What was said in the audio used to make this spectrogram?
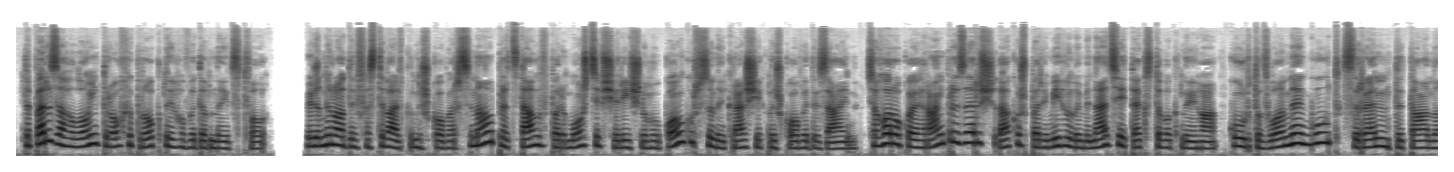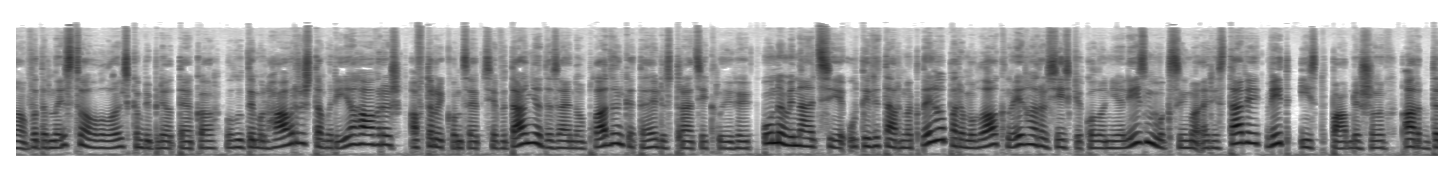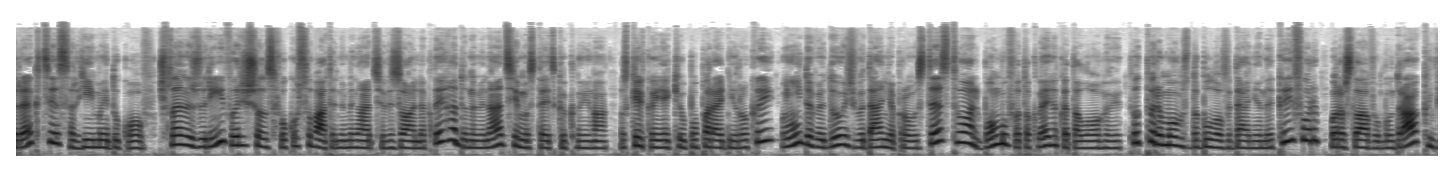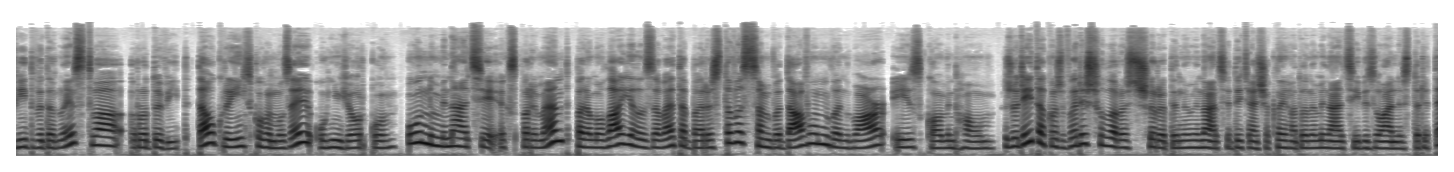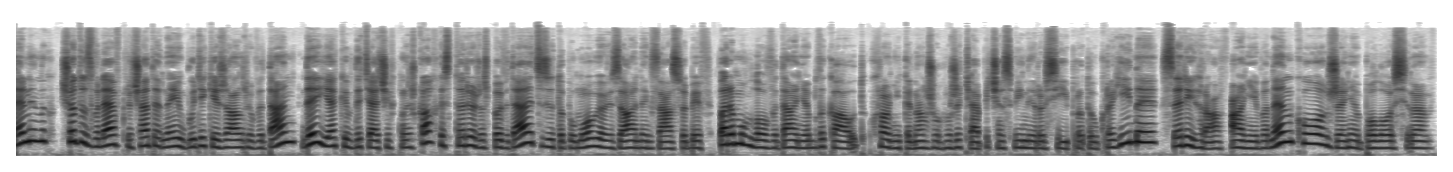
Тепер загалом трохи про книговидавництво. Міжнародний фестиваль книжковий арсенал представив переможців щорічного конкурсу Найкращий книжковий дизайн. Цього року є гран-призер, що також переміг у номінації Текстова книга Курт Вонегут, Сирени Титана, видавництва Вавилонська бібліотека, Володимир Гавриш та Марія Гавриш, автори концепції видання, дизайну обкладинки та ілюстрації книги. У номінації Утилітарна книга перемогла книга Російський колоніалізм Максима Еріставі від IST Publishing, арт-дирекція Сергій Майдуков. Члени журі вирішили сфокусувати номінацію Візуальна книга книга до номінації Мистецька книга, оскільки, як і у попередні роки, у ній домінують видання про мистецтво, альбоми, фотокниги, каталоги. Тут перемогу здобуло видання Никифор, Мирослави Мудрак від видавництва Родовід та Українського музею у Нью-Йорку. У номінації Експеримент перемогла Єлизавета Берестова з самвидавом «When War is Coming Home». Журі також вирішило розширити номінацію Дитяча книга до номінації Візуальний сторітелінг, що дозволяє включати в неї будь-які жанри видань, де як і в дитячих книжках історія розповідається за допомогою допомогою візуальних засобів. Перемогло видання Блекаут хроніки нашого життя під час війни Росії проти України, серіграф Ані Іваненко, Женя Болосіна.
